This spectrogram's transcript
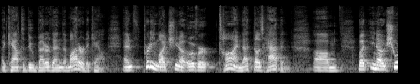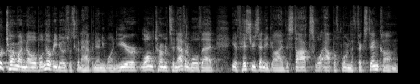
account to do better than the moderate account. And pretty much, you know, over time, that does happen. Um, but you know, short term unknowable. Nobody knows what's going to happen any one year. Long term, it's inevitable that if history's any guide, the stocks will outperform the fixed income.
